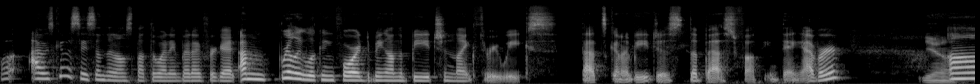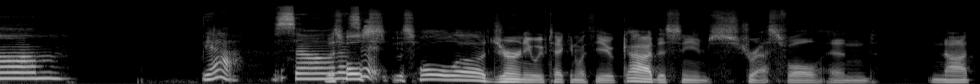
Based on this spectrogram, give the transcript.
well, I was gonna say something else about the wedding, but I forget. I'm really looking forward to being on the beach in like three weeks. That's gonna be just the best fucking thing ever. yeah. Um, yeah. So this whole it. this whole uh, journey we've taken with you, God, this seems stressful and not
